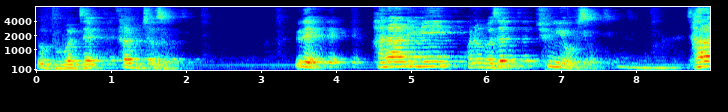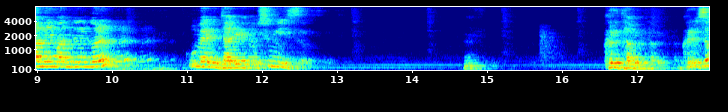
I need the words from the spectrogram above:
또 두 번째 살 붙여서. 근데 하나님이 하는 것은 흉이 없어 사람이 만드는 거는 꾸며는 자리에 또 흉이 있어. 그렇다고. 그래서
